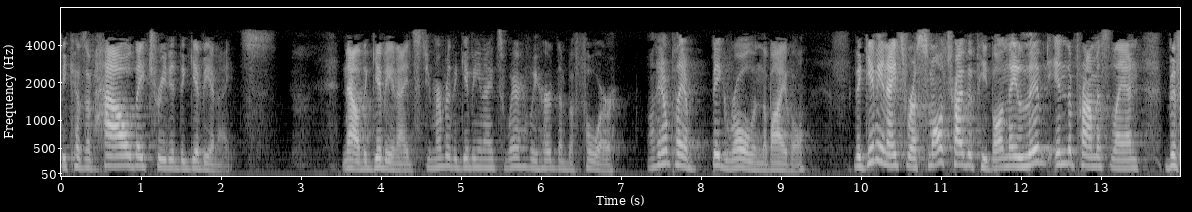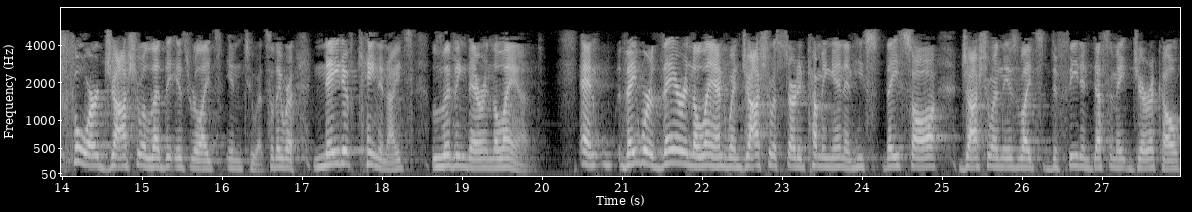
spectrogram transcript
because of how they treated the Gibeonites. Now, the Gibeonites, do you remember the Gibeonites? Where have we heard them before? Well, they don't play a big role in the Bible. The Gibeonites were a small tribe of people, and they lived in the promised land before Joshua led the Israelites into it. So they were native Canaanites living there in the land. And they were there in the land when Joshua started coming in, and he, they saw Joshua and the Israelites defeat and decimate Jericho.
